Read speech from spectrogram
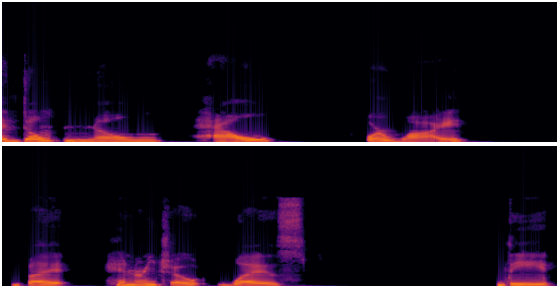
I don't know how or why, but Henry Choate was the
